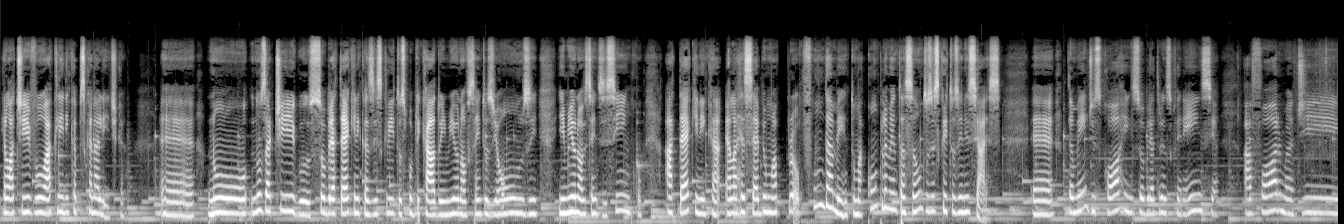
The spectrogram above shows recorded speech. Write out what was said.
relativo à clínica psicanalítica. É, no, nos artigos sobre as técnicas escritos publicados em 1911 e 1905, a técnica ela recebe um aprofundamento, uma complementação dos escritos iniciais. É, também discorrem sobre a transferência, a forma de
